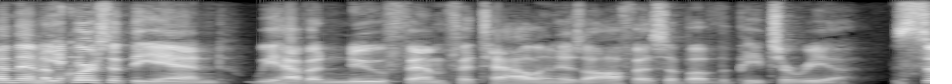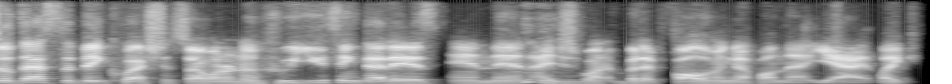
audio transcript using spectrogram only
and then, of Yeah. course, at the end, we have a new femme fatale in his office above the pizzeria. So that's the big question. So I want to know who you think that is, and then I just want, but following up on that, yeah, like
